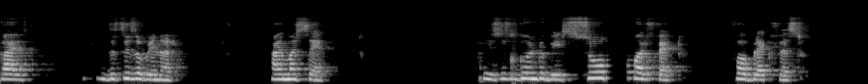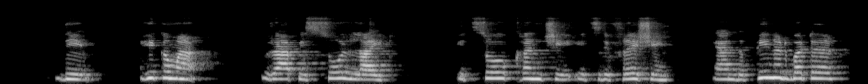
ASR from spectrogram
Guys, this is a winner. I must say. This is going to be so perfect for breakfast. The jicama wrap is so light, it's so crunchy, it's refreshing, and the peanut butter,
